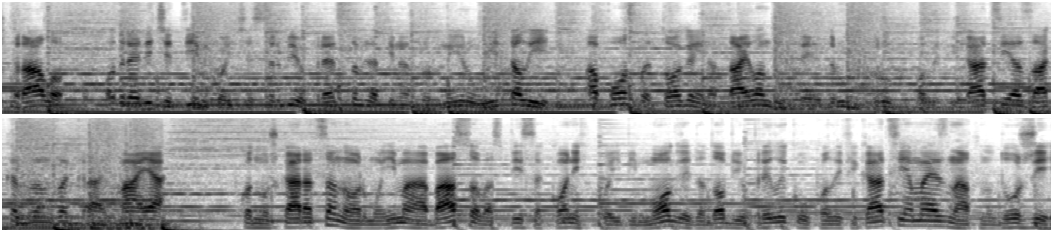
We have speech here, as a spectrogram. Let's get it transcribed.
Štralo odredit će tim koji će Srbiju predstavljati na turniru u Italiji, a posle toga i na Tajlandu gde je drugi krug kvalifikacija zakazan za kraj maja. Kod muškaraca normu ima Abasova spisak onih koji bi mogli da dobiju priliku u kvalifikacijama je znatno duži.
